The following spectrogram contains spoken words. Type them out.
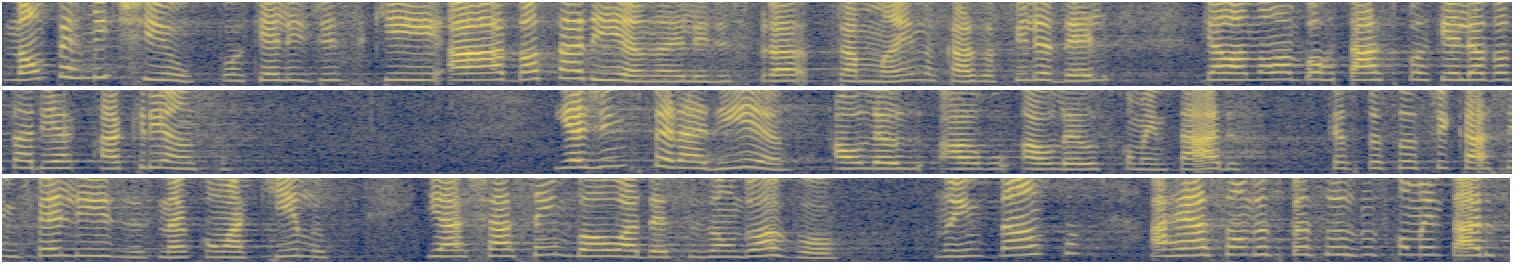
não permitiu, porque ele disse que a adotaria, né? Ele disse para a mãe, no caso a filha dele, que ela não abortasse porque ele adotaria a criança. E a gente esperaria, ao ler, ao, ao ler os comentários, que as pessoas ficassem felizes né, com aquilo e achassem boa a decisão do avô. No entanto, a reação das pessoas nos comentários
